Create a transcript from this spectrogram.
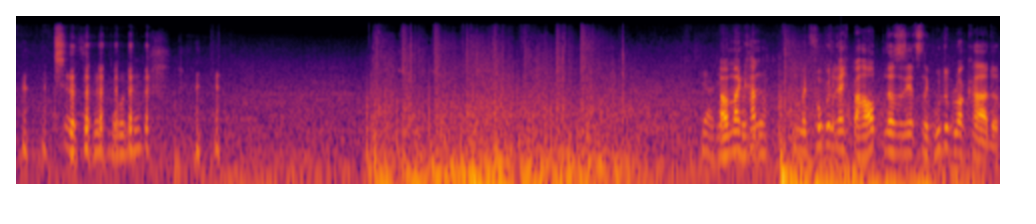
zur dritten Runde. ja, Aber man kann Gedacht, mit Fug und Recht behaupten, das ist jetzt eine gute Blockade.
